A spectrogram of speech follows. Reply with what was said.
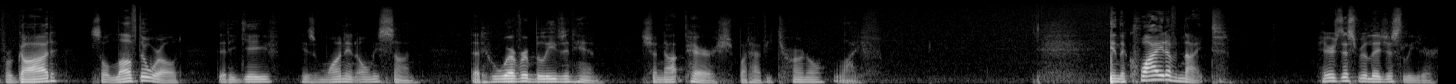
For God so loved the world that he gave his one and only Son, that whoever believes in him shall not perish, but have eternal life. In the quiet of night, Here's this religious leader,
